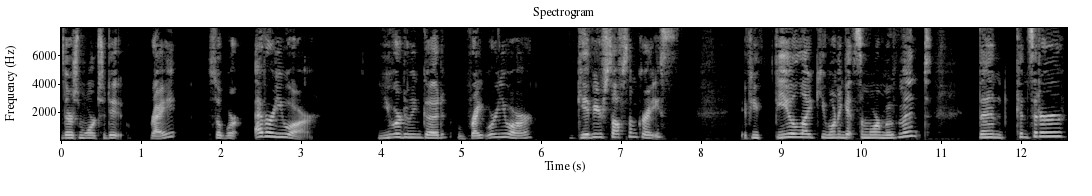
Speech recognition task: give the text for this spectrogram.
there's more to do, right? So wherever you are, you are doing good right where you are. Give yourself some grace. If you feel like you want to get some more movement, then consider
